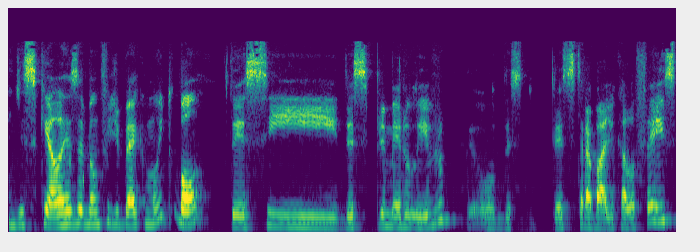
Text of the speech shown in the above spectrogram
uhum. disse que ela recebeu um feedback muito bom desse, desse primeiro livro, ou desse, desse trabalho que ela fez.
